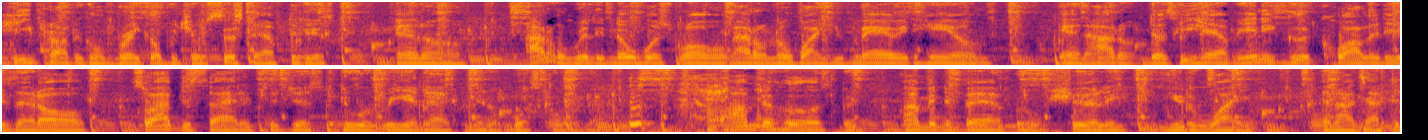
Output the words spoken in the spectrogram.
He probably gonna break up with your sister after this. And uh, I don't really know what's wrong. I don't know why you married him and I don't does he have any good qualities at all? So I've decided to just do a reenactment of what's going on. I'm the husband, I'm in the bathroom, Shirley, you the wife, and I got the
